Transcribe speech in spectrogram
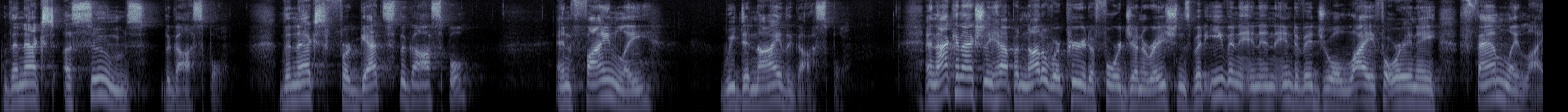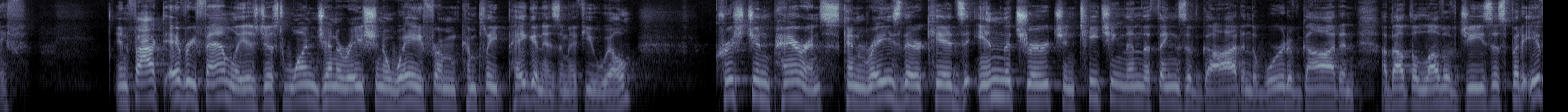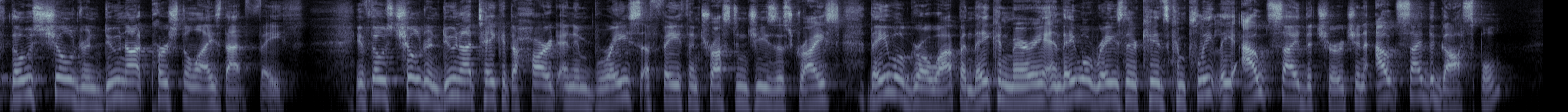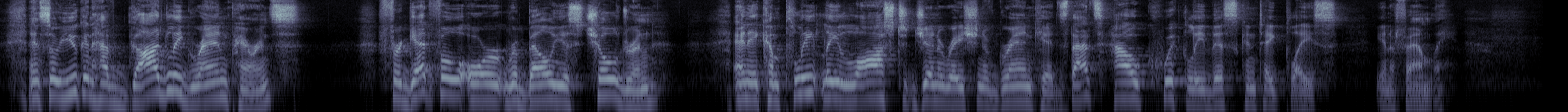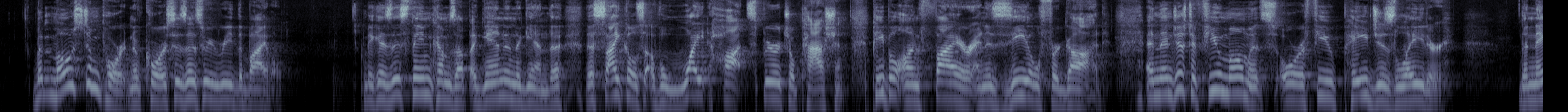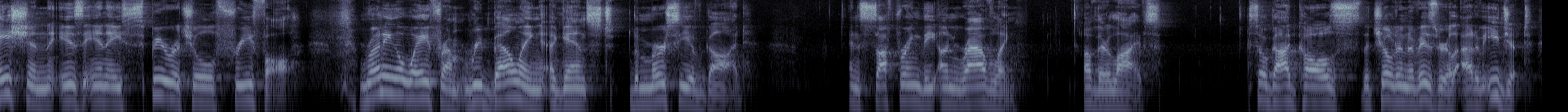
the next assumes the gospel, the next forgets the gospel, and finally, we deny the gospel. And that can actually happen not over a period of four generations, but even in an individual life or in a family life. In fact, every family is just one generation away from complete paganism, if you will. Christian parents can raise their kids in the church and teaching them the things of God and the Word of God and about the love of Jesus. But if those children do not personalize that faith, if those children do not take it to heart and embrace a faith and trust in Jesus Christ, they will grow up and they can marry and they will raise their kids completely outside the church and outside the gospel and so you can have godly grandparents, forgetful or rebellious children, and a completely lost generation of grandkids. That's how quickly this can take place in a family. But most important, of course, is as we read the Bible. Because this theme comes up again and again the, the cycles of a white hot spiritual passion, people on fire and a zeal for God. And then just a few moments or a few pages later, the nation is in a spiritual free fall, running away from, rebelling against the mercy of God, and suffering the unraveling of their lives. So God calls the children of Israel out of Egypt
